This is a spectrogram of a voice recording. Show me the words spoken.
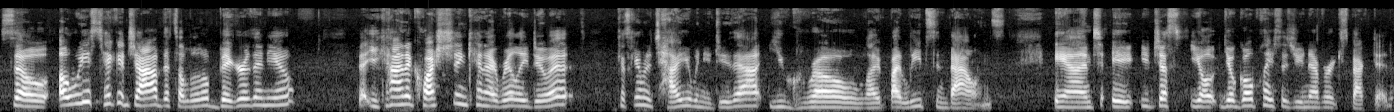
so always take a job that's a little bigger than you, that you kind of question, can I really do it? Because I'm going to tell you, when you do that, you grow like by leaps and bounds and it, you just you'll you'll go places you never expected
